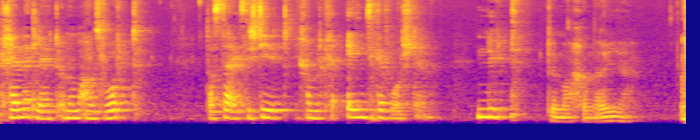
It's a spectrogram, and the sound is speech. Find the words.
kennengelernt und nur als Wort, dass der existiert. Ich kann mir keinen einzigen vorstellen. Nicht. Dann machen neue.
